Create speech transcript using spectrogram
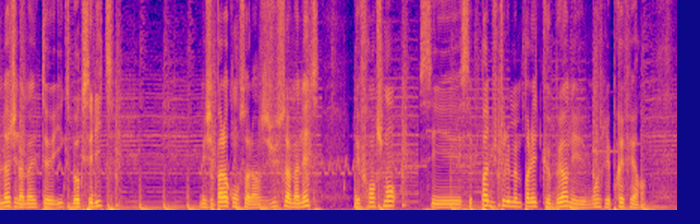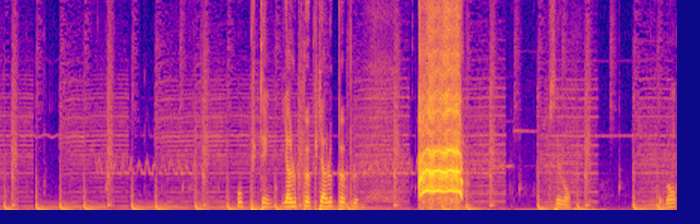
là j'ai la manette euh, Xbox Elite. Mais j'ai pas la console, hein, j'ai juste la manette. Et franchement, c'est pas du tout les mêmes palettes que Burn et moi je les préfère. Hein. Oh putain, il y a le peuple, il y a le peuple. Ah c'est bon. C'est bon.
